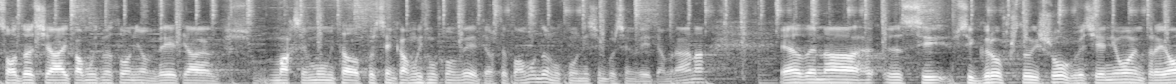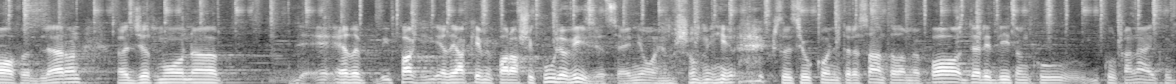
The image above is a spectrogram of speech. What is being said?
Sado që ai ka mujtë me thonë jam vetja, maksimumi 80% ka mujtë m'u konë vetja, është e pamundun m'u konë 100% vetja mrena. Edhe na si, si grup kështu i shokëve që e njojmë prej afër Bleron, gjithmonë edhe pak edhe ja kemi parashiku lëvizjet se e njohim shumë mirë, kështu që u konë interesant edhe me pa, deri ditën ku, kur ka nej, kur,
